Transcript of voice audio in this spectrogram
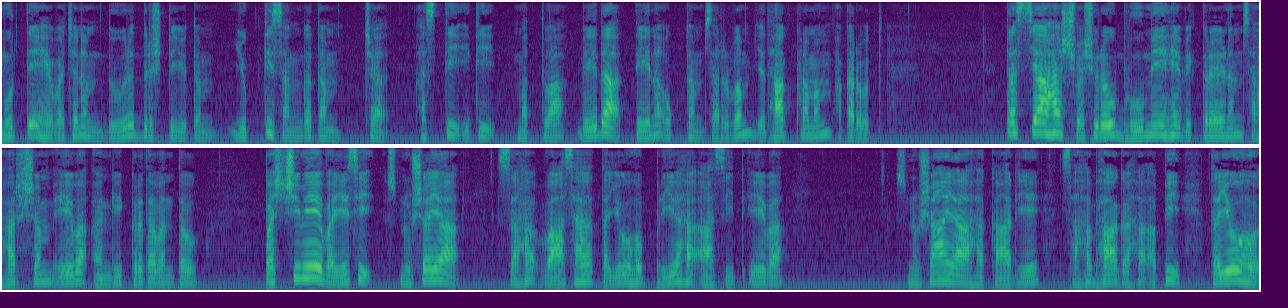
मूर्तेः वचनम् दूरदृष्टियुतम् युक्तिसङ्गतम् च अस्ति इति मत्वा वेदा तेन उक्तम् सर्वम् यथाक्रमम् अकरोत्। तस्याः श्वशुरौ भूमेः विक्रयणम् सहर्षम् एव अङ्गीकृतवन्तौ पश्चिमे वयसि स्नुषया सह वासः तयोः प्रियः आसीत् एव। स्नुषायाः कार्ये सहभागः अपि तयोः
